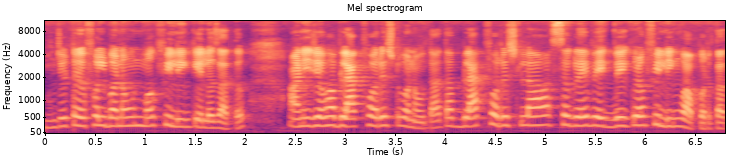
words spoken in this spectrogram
म्हणजे ट्रफल बनवून मग फिलिंग केलं जातं. आणि जेव्हा ब्लॅक फॉरेस्ट बनवता तर ब्लॅक फॉरेस्टला सगळे वेगवेगळं फिलिंग वापरतात.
